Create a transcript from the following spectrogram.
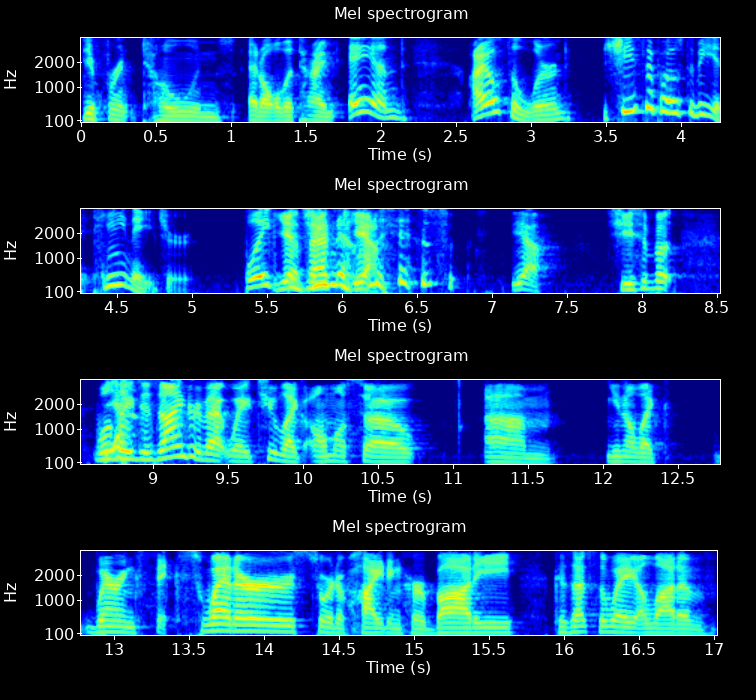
different tones at all the time and i also learned she's supposed to be a teenager blake Yeah, did you know yeah. this Yeah, she's about. Well, Yeah. they designed her that way too, like almost so, um, you know, like wearing thick sweaters, sort of hiding her body, because that's the way a lot of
